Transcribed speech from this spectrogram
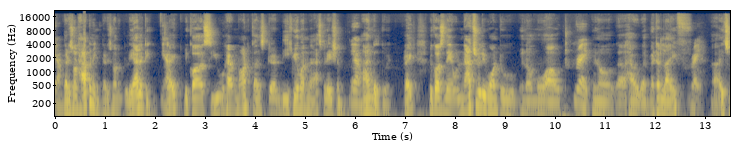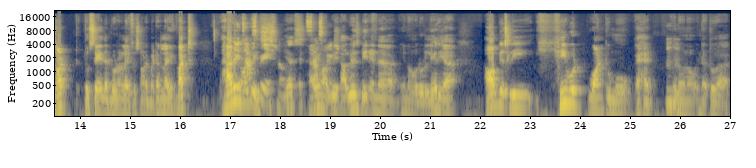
yeah. that is not happening that is not reality Yeah. right because you have not considered the human aspiration Yeah. angle to it right because they will naturally want to you know move out Right. you know uh, have a better life Right. uh, it's not to say that rural life is not a better life but having It's always yes It's having always always been in a you know rural area obviously he would want to move ahead you Mhm. know, no, you know to a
